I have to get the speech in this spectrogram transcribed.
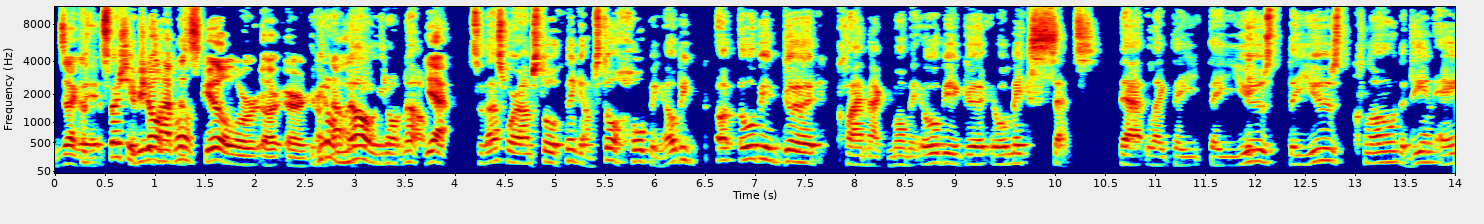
exactly. especially if you don't have the skill or, or, or If you don't knowledge. know, you don't know. yeah, So that's where I'm still thinking. I'm still hoping it'll be uh, it will be a good climax moment. It will be a good. It will make sense that like they they used they used clone the DNA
